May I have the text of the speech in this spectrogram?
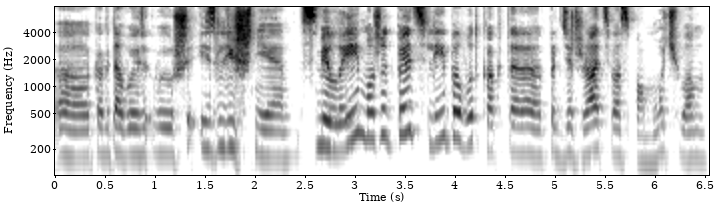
когда вы, вы уж излишне смелы, может быть, либо вот как-то поддержать вас, помочь вам.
